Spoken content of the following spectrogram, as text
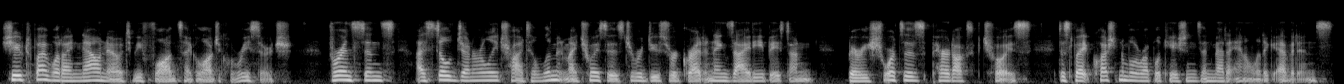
shaped by what I now know to be flawed psychological research. For instance, I still generally try to limit my choices to reduce regret and anxiety based on Barry Schwartz's paradox of choice, despite questionable replications and meta analytic evidence.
